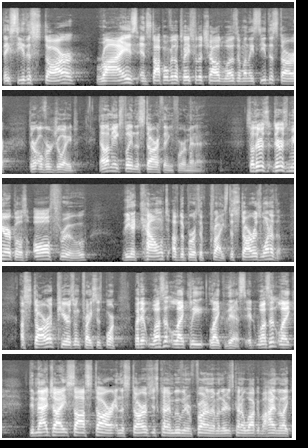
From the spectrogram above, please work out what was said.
They see the star rise and stop over the place where the child was. And when they see the star, they're overjoyed. Now, let me explain the star thing for a minute. So, there's, there's miracles all through the account of the birth of Christ. The star is one of them. A star appears when Christ is born, but it wasn't likely like this. It wasn't like the Magi saw a star, and the star is just kind of moving in front of them, and they're just kind of walking behind. Them. They're like,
